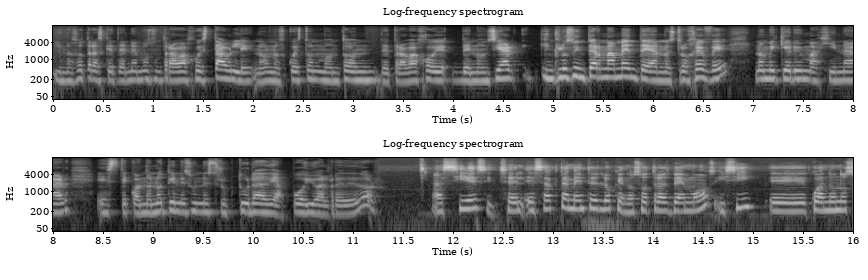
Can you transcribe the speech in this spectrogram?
y nosotras que tenemos un trabajo estable, ¿no? Nos cuesta un montón de trabajo denunciar, incluso internamente a nuestro jefe, no me quiero imaginar este, cuando no tienes una estructura de apoyo alrededor. Así es, Itzel, exactamente es lo que nosotras vemos y sí, eh, cuando, nos,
